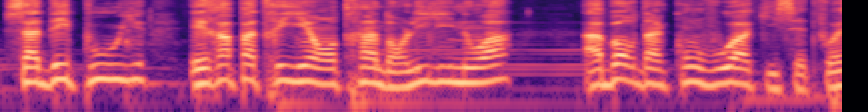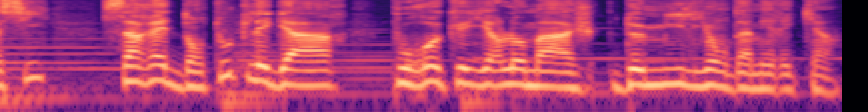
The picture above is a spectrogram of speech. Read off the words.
Sa dépouille est rapatriée en train dans l'Illinois, à bord d'un convoi qui, cette fois-ci, s'arrête dans toutes les gares pour recueillir l'hommage de millions d'Américains.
